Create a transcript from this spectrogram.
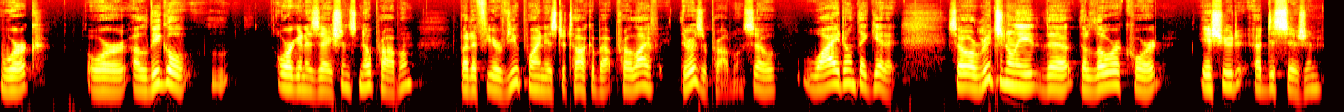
work or a legal organizations, no problem. But if your viewpoint is to talk about pro life, there is a problem. So, why don't they get it? So, originally, the, the lower court issued a decision,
